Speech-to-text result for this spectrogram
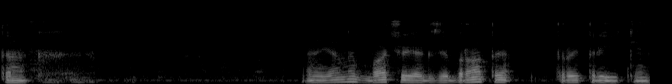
Так. Я не бачу, як зібрати три трійки.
